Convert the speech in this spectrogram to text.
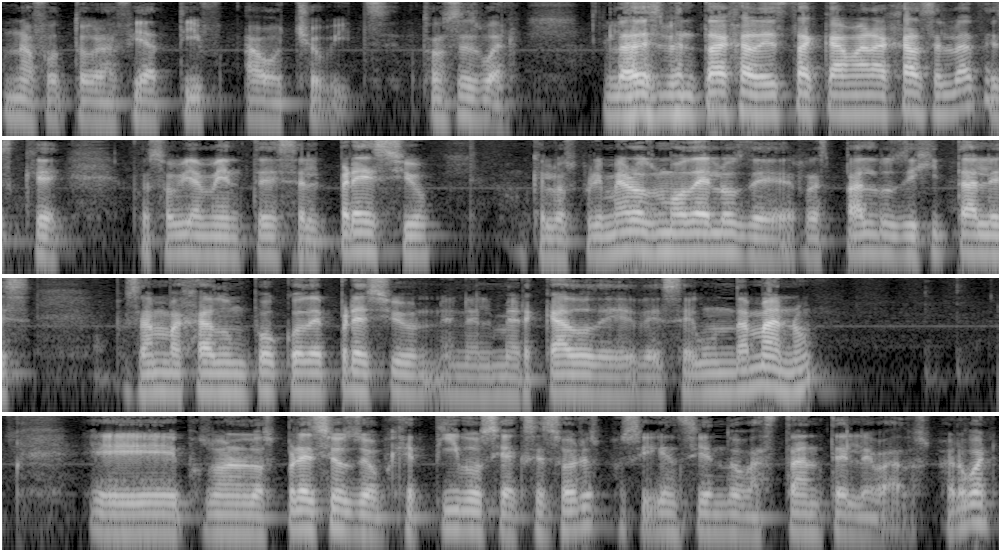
una fotografía TIFF a 8 bits. Entonces, bueno, la desventaja de esta cámara Hasselblad es que, pues obviamente es el precio, aunque los primeros modelos de respaldos digitales pues han bajado un poco de precio en el mercado de segunda mano, eh, pues bueno, los precios de objetivos y accesorios pues siguen siendo bastante elevados. Pero bueno,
